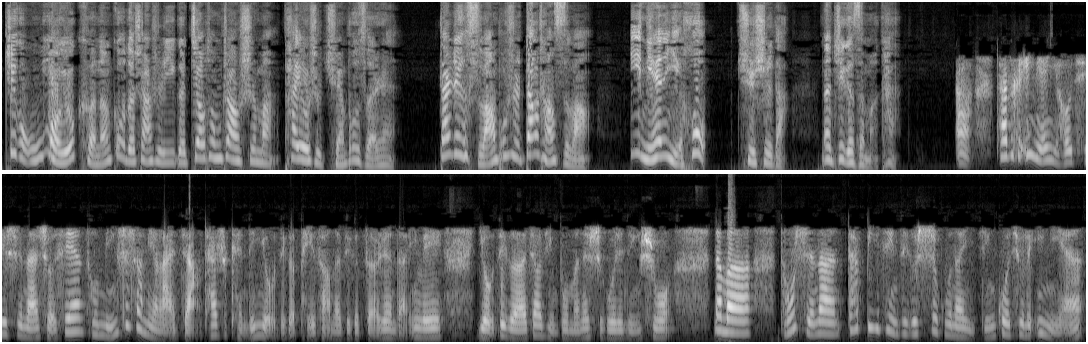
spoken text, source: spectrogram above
这个吴某有可能够得上是一个交通肇事吗？他又是全部责任，但这个死亡不是当场死亡，一年以后去世的，那这个怎么看？他这个一年以后去世呢，首先从民事上面来讲，他是肯定有这个赔偿的这个责任的，因为有这个交警部门的事故认定书。那么同时呢，他毕竟这个事故呢已经过去了一年，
